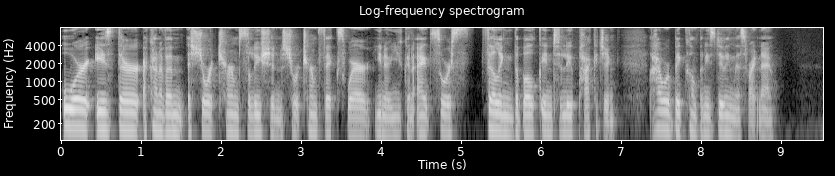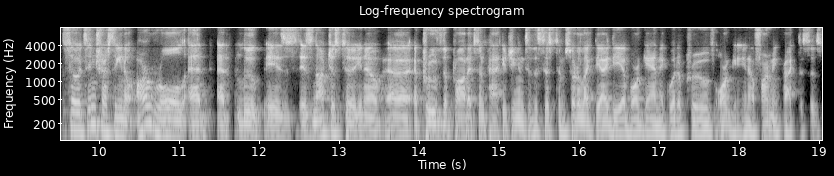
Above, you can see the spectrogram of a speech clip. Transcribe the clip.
Or is there a kind of a, a short-term solution, a short-term fix where, you know, you can outsource filling the bulk into loop packaging? How are big companies doing this right now? So it's interesting, you know, our role at, at Loop is is not just to, you know, uh, approve the products and packaging into the system, sort of like the idea of organic would approve, or, you know, farming practices,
